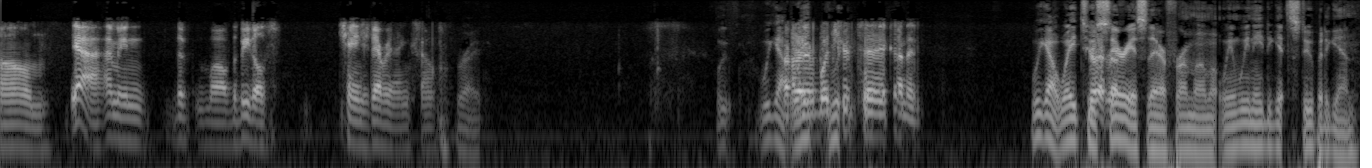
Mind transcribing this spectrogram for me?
um, yeah, I mean, the well, the Beatles changed everything. So right. We we got way, what's we, your take on it? We got way too Go ahead, Rob. serious there for a moment. We we need to get stupid again.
